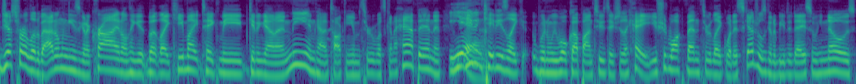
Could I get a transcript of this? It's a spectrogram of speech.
just for a little bit. I don't think he's gonna cry. I don't think it, but like he might take me getting down on a knee and kind of talking him through what's gonna happen. And yeah even Katie's like when we woke up on Tuesday, she's like, "Hey, you should walk Ben through like what his schedule is gonna be today, so he knows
